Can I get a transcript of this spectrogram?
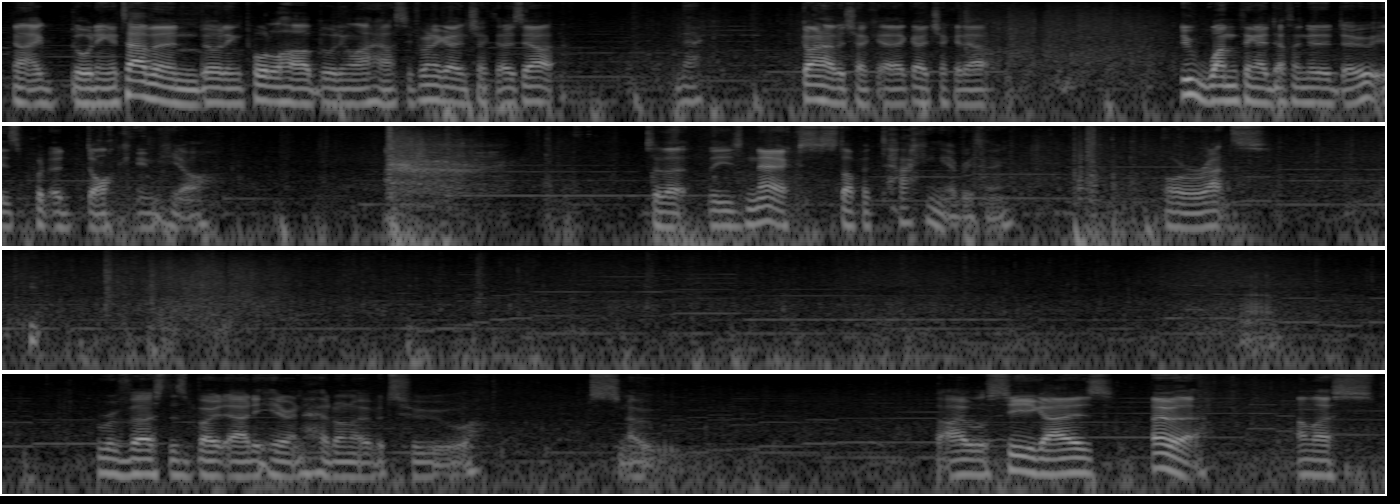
like building a tavern, building portal hub, building lighthouse. If you want to go and check those out, neck, go and have a check. Uh, go check it out. Do one thing I definitely need to do is put a dock in here, so that these necks stop attacking everything. Or rats. Reverse this boat out of here and head on over to snow. I will see you guys over there. Unless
